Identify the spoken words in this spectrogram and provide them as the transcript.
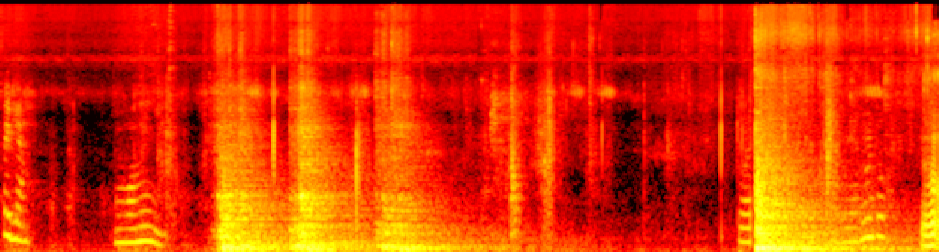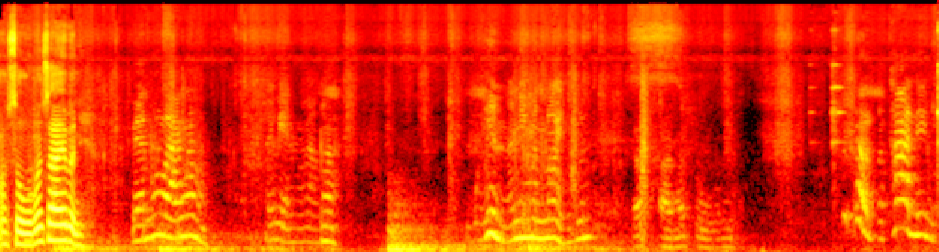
เป็นยังว่ามีแหวนมันก็เอาเอาโซมาใส่บัดนี้แหวนข้างล่างนั่นไม่แหวนข้างล่างค่ะเห็นอันนี้มันหน่อยขึ้นจับทางมาตัวนี่ท่านประธานนี่นี่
